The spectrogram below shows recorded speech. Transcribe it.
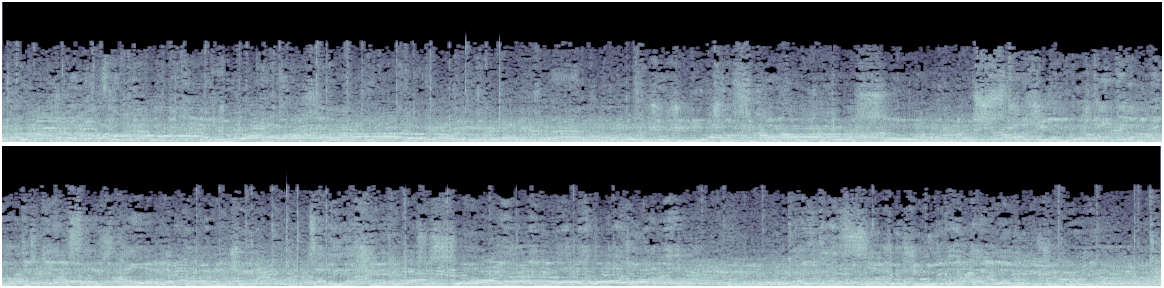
ჩემპიონატის გადამწყვეტ ეპიზოდია ჯორდანი ფორდის ჯორჯინიო ჩელსის და იტალიის კლუბების სტაჟიანი და შტატიანი პენალტისტი არის არის თავარი ამ კომპონენტში ძალიან ხშირად იკასის პენალტებიდან და მარტო დაბა გაიტანს ჯორჯინიო და იტალია ევროპის ჩემპიონია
